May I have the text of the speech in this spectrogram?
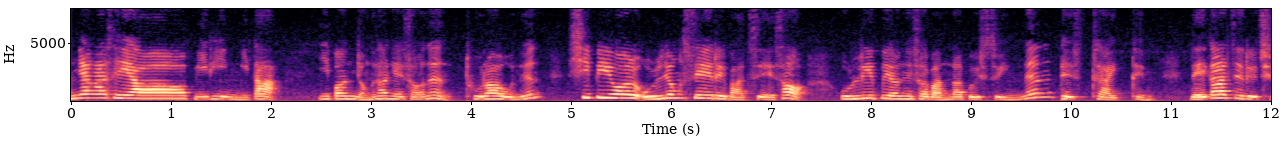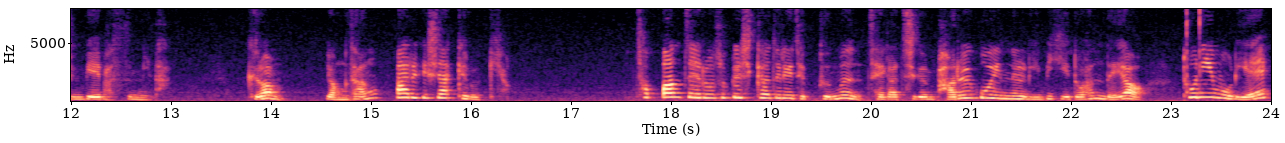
안녕하세요. 미리입니다. 이번 영상에서는 돌아오는 12월 올영 세일을 맞이해서 올리브영에서 만나볼 수 있는 베스트 아이템 4가지를 준비해 봤습니다. 그럼 영상 빠르게 시작해 볼게요. 첫 번째로 소개시켜드릴 제품은 제가 지금 바르고 있는 립이기도 한데요. 토니모리의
